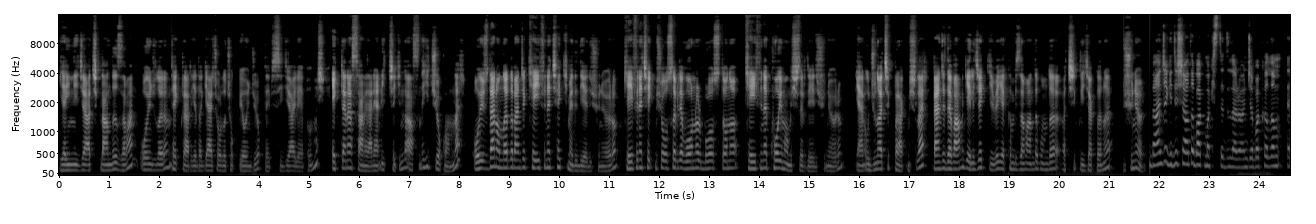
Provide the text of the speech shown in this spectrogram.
yayınlayacağı açıklandığı zaman oyuncuların tekrar ya da gerçi orada çok bir oyuncu yok da hepsi CGI ile yapılmış. Eklenen sahneler yani ilk çekimde aslında hiç yok onlar. O yüzden onları da bence keyfine çekmedi diye düşünüyorum. Keyfine çekmiş olsa bile Warner Bros. da onu keyfine koymamıştır diye düşünüyorum. Yani ucunu açık bırakmışlar. Bence devamı gelecek gibi yakın bir zamanda bunu da açıklayacaklarını düşünüyorum. Bence gidişata bakmak istediler önce. Bakalım e,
